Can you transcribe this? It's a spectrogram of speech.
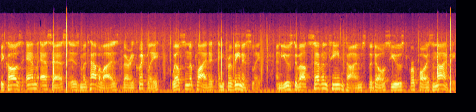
Because MSS is metabolized very quickly, Wilson applied it intravenously and used about 17 times the dose used for poison ivy.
